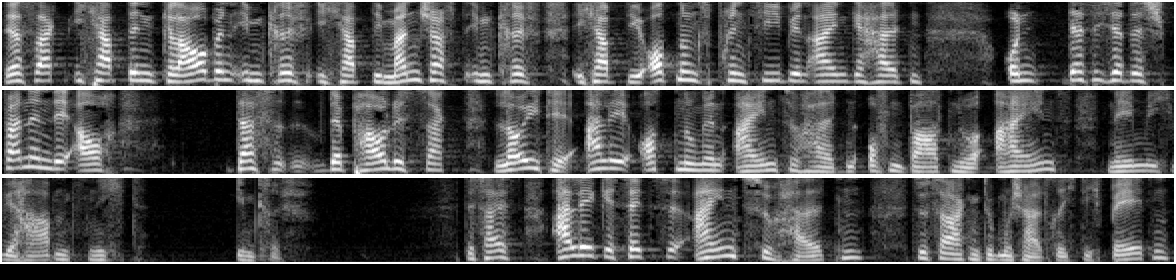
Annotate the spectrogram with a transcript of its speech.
der sagt, ich habe den Glauben im Griff, ich habe die Mannschaft im Griff, ich habe die Ordnungsprinzipien eingehalten. Und das ist ja das Spannende auch, dass der Paulus sagt, Leute, alle Ordnungen einzuhalten, offenbart nur eins, nämlich wir haben es nicht im Griff. Das heißt, alle Gesetze einzuhalten, zu sagen, du musst halt richtig beten,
